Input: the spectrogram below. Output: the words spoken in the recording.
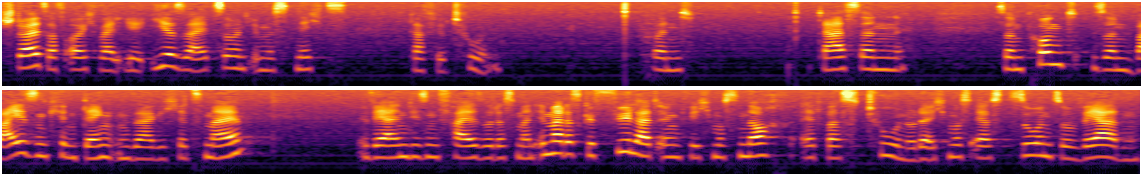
stolz auf euch, weil ihr ihr seid so und ihr müsst nichts dafür tun. Und da ist so ein, so ein Punkt, so ein Waisenkind-Denken, sage ich jetzt mal, wäre in diesem Fall so, dass man immer das Gefühl hat, irgendwie, ich muss noch etwas tun oder ich muss erst so und so werden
